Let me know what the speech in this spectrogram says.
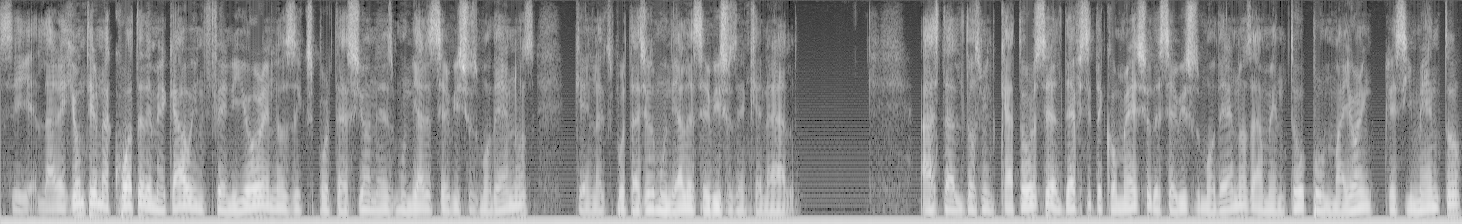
Sí, la región tiene una cuota de mercado inferior en las exportaciones mundiales de servicios modernos que en las exportaciones mundiales de servicios en general. Hasta el 2014, el déficit de comercio de servicios modernos aumentó por un mayor crecimiento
